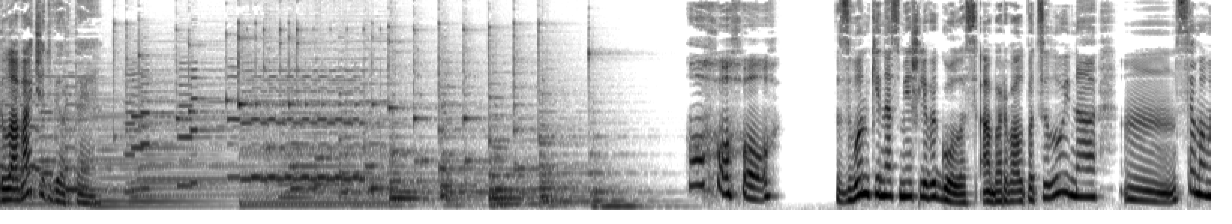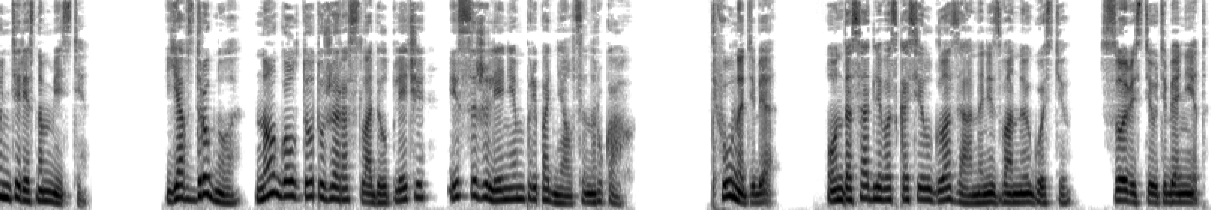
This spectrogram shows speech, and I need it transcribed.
Глава четвертая. «О-хо-хо!» Звонкий насмешливый голос оборвал поцелуй на м -м, самом интересном месте. Я вздрогнула, но Гол тот уже расслабил плечи и с сожалением приподнялся на руках. Тфу на тебя!» Он досадливо скосил глаза на незваную гостью. «Совести у тебя нет!»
